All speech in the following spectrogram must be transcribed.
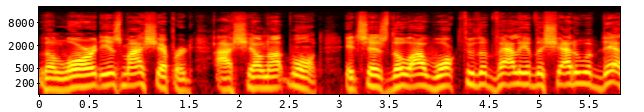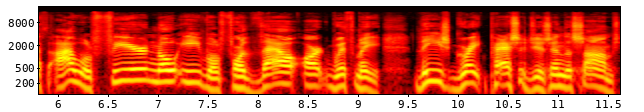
The Lord is my shepherd, I shall not want. It says, Though I walk through the valley of the shadow of death, I will fear no evil, for thou art with me. These great passages in the Psalms,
